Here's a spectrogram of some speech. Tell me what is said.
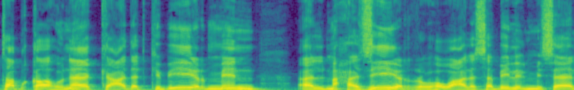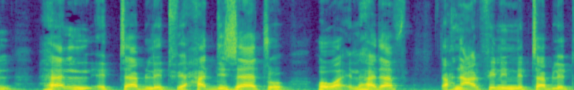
تبقى هناك عدد كبير من المحاذير وهو على سبيل المثال هل التابلت في حد ذاته هو الهدف إحنا عارفين إن التابلت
